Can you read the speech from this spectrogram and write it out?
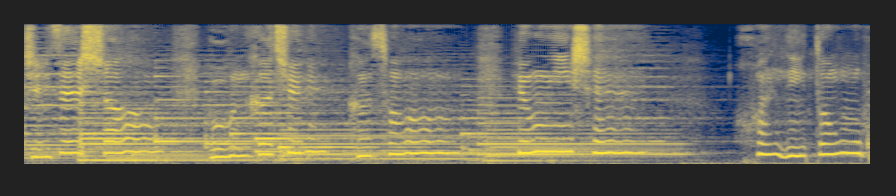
执子手，不问何去何从，用一生。换你懂我。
